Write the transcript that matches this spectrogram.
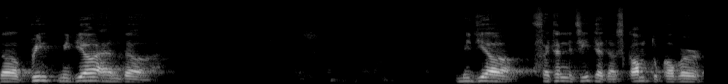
the print media and the media fraternity that has come to cover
